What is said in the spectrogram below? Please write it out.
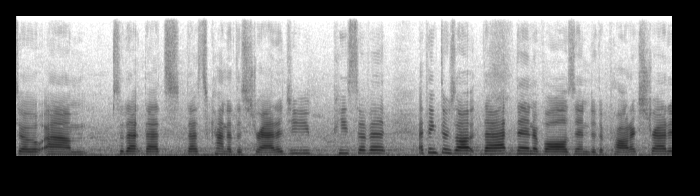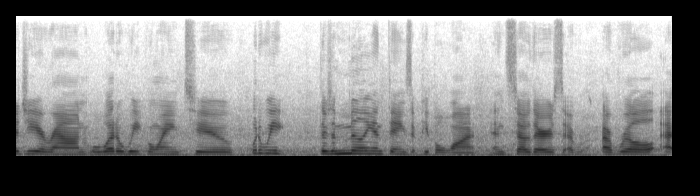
So, um, so that, that's, that's kind of the strategy piece of it. I think there's a, that then evolves into the product strategy around, well, what are we going to, what do we, there's a million things that people want, and so there's a, a real uh,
